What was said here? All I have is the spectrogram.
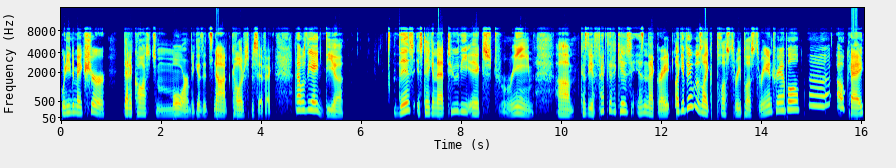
we need to make sure that it costs more because it's not color specific. That was the idea. This is taking that to the extreme because um, the effect that it gives isn't that great. Like if it was like plus three plus three in trample, uh, okay.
